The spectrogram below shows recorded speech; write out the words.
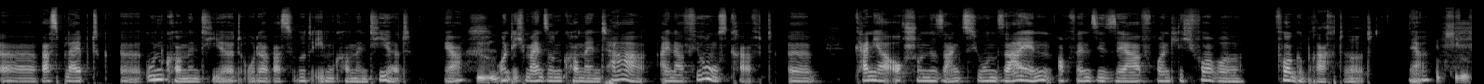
äh, was bleibt äh, unkommentiert oder was wird eben kommentiert. Ja, mhm. und ich meine, so ein Kommentar einer Führungskraft äh, kann ja auch schon eine Sanktion sein, auch wenn sie sehr freundlich vor, vorgebracht wird. Ja, absolut.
